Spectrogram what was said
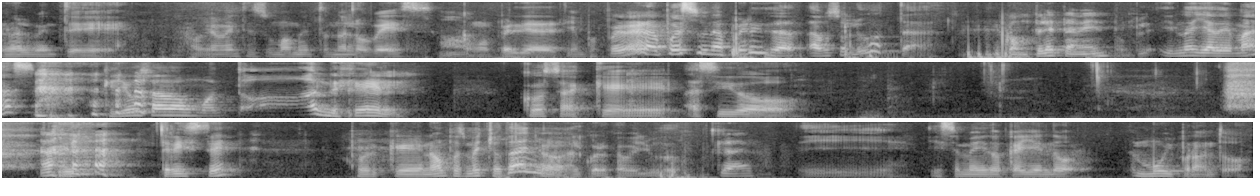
realmente, obviamente en su momento no lo ves como pérdida de tiempo, pero era pues una pérdida absoluta. Completamente. y no, y además que yo usaba un montón de gel, cosa que ha sido triste porque no, pues me he hecho daño al cuero cabelludo. Claro. Y, se me ha ido cayendo muy pronto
